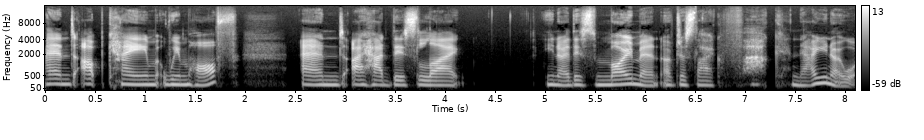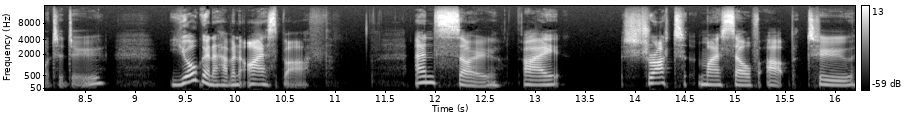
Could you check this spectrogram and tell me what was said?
and up came Wim Hof. And I had this like, you know, this moment of just like, fuck, now you know what to do. You're going to have an ice bath. And so I strut myself up to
